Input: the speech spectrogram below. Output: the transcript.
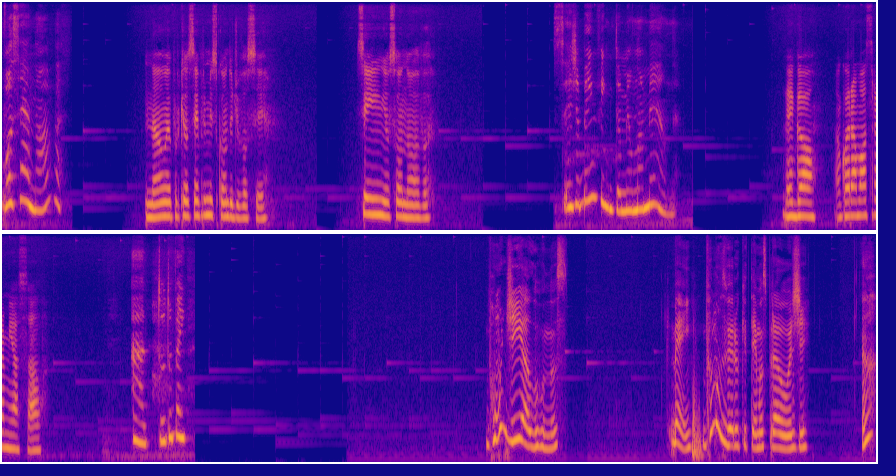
Você é nova? Não, é porque eu sempre me escondo de você. Sim, eu sou nova. Seja bem-vinda, meu nome é Ana. Legal. Agora mostra a minha sala. Ah, tudo bem. Bom dia, alunos. Bem, vamos ver o que temos para hoje. Hã?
